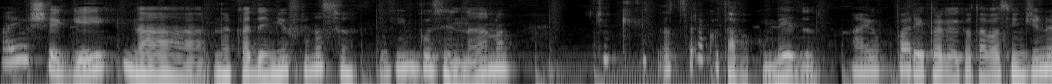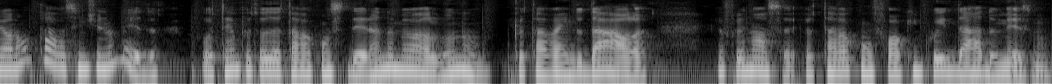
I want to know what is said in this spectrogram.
Aí eu cheguei na, na academia e falei, nossa, eu vim buzinando, Será que eu tava com medo? Aí eu parei para ver o que eu tava sentindo e eu não tava sentindo medo. O tempo todo eu tava considerando o meu aluno que eu tava indo dar aula. Eu falei, nossa, eu tava com foco em cuidado mesmo.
